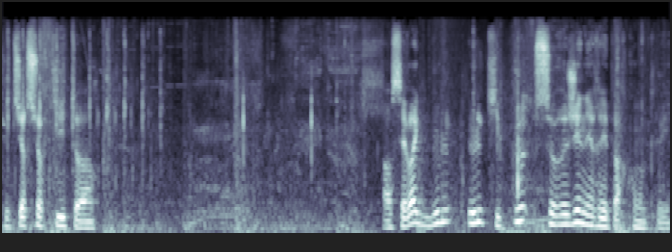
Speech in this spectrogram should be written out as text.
Tu tires sur qui toi Alors c'est vrai que Bull- Hulk il peut se régénérer par contre lui.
